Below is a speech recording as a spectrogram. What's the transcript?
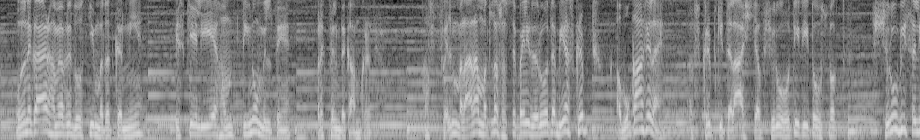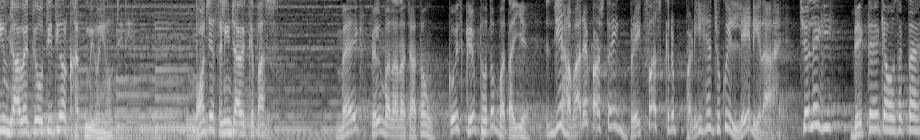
उन्होंने कहा, यार, हमें अपने दोस्त की मदद करनी है। इसके लिए हम तीनों मिलते हैं और एक फ़िल्म पे काम करते हैं। अब फ़िल्म बनाना मतलब सबसे पहली ज़रूरत है भैया स्क्रिप्ट। अब वो कहाँ से लाए? अब स्क्रिप्ट की तलाश जब शुरू होती थी तो उस वक्त शुरू भी सलीम जावेद पे होती थी और खत्म भी वही होती थी। पहुँचे सलीम जावेद के पास। मैं एक फ़िल्म बनाना चाहता हूँ। कोई स्क्रिप्ट हो तो बताइए। जी हमारे पास तो एक ब्रेकफास्ट स्क्रिप्ट पड़ी है जो कोई ले नहीं रहा है। चलेगी। देखते हैं क्या हो सकता है।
